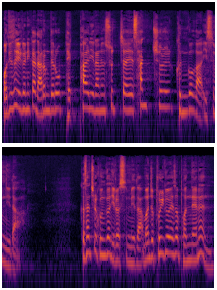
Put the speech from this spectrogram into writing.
어디서 읽으니까 나름대로 108이라는 숫자의 산출 근거가 있습니다. 그 산출 근거는 이렇습니다. 먼저 불교에서 번뇌는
